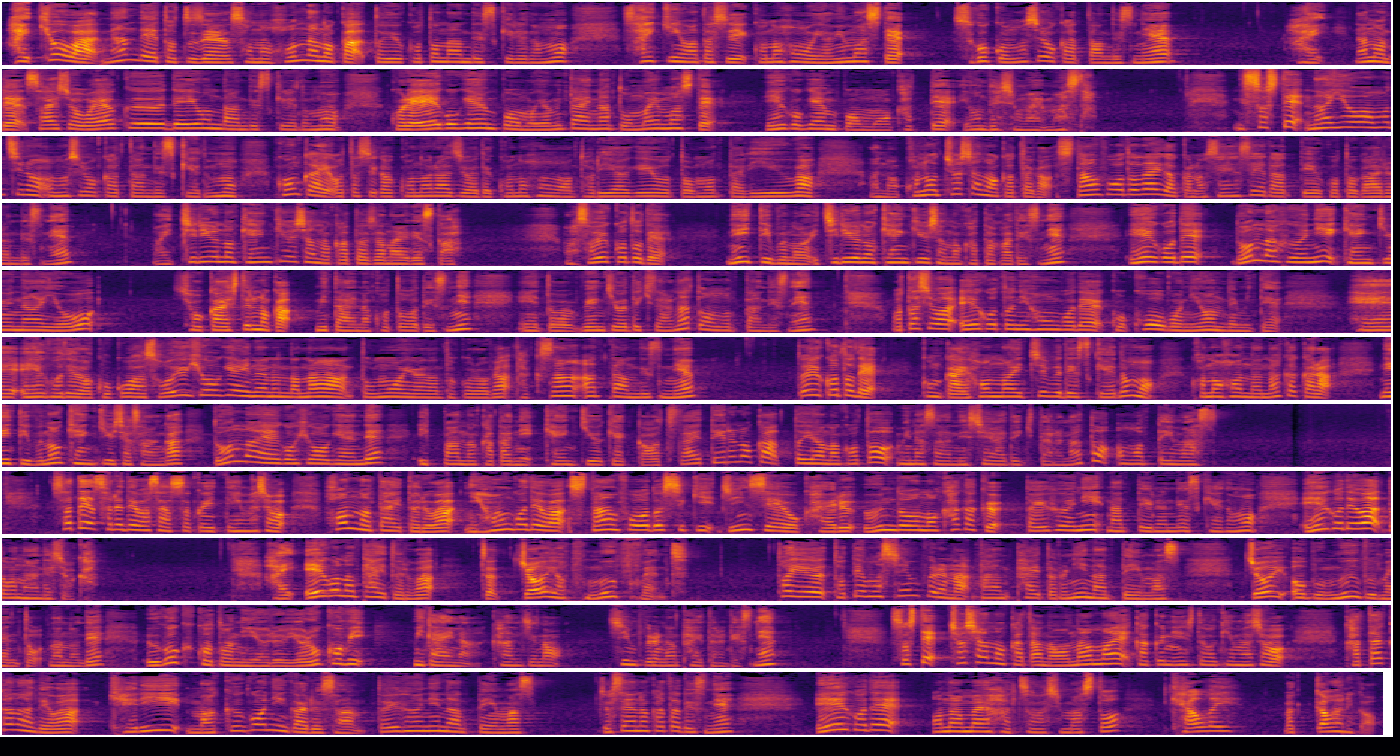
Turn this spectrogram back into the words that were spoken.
はい、今日はなんで突然その本なのかということなんですけれども、最近私この本を読みまして、すごく面白かったんですね。はい。なので最初和訳で読んだんですけれども、これ英語原本も読みたいなと思いまして、英語原本も買って読んでしまいました。そして内容はもちろん面白かったんですけれども今回私がこのラジオでこの本を取り上げようと思った理由はあのこの著者の方がスタンフォード大学の先生だっていうことがあるんですね。まあ、一流の研究者の方じゃないですか。まあ、そういうことで、ネイティブの一流の研究者の方がですね、英語でどんな風に研究内容を紹介してるのかみたいなことをですね、え、ー、と、勉強できたらなと思ったんですね。私は英語と日本語でこう交互に読んでみて、へえ、英語ではここはそういう表現になるんだなと思うようなところがたくさんあったんですね。ということで、今回ほんの一部ですけれども、この本の中からネイティブの研究者さんがどんな英語表現で一般の方に研究結果を伝えているのかというようなことを皆さんにシェアできたらなと思っています。さて、それでは早速行ってみましょう。本のタイトルは、日本語ではスタンフォード式人生を変える運動の科学という風になっているんですけれども、英語ではどうなんでしょうか？はい、英語のタイトルは、The Joy of Movement というとてもシンプルなタイトルになっています。Joy of Movement なので、動くことによる喜びみたいな感じのシンプルなタイトルですね。そして著者の方のお名前確認しておきましょう。カタカナではケリー・マクゴニガルさんという風になっています。女性の方ですね。英語でお名前発音しますと、ケリー・マクゴニガル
